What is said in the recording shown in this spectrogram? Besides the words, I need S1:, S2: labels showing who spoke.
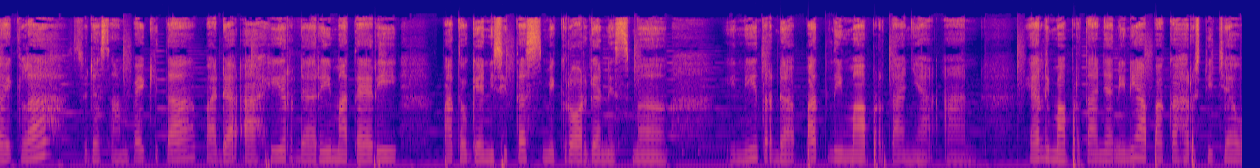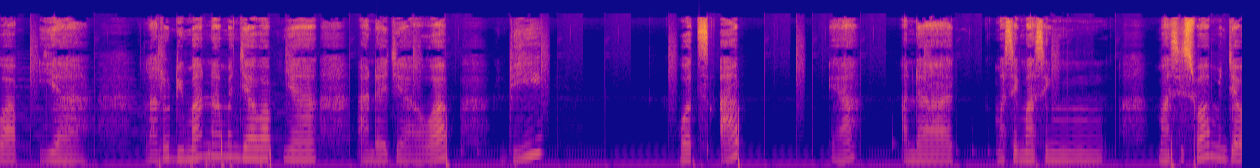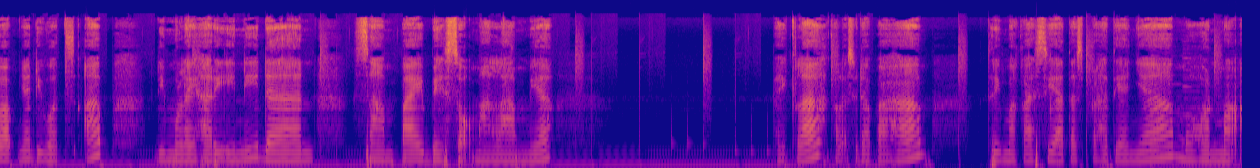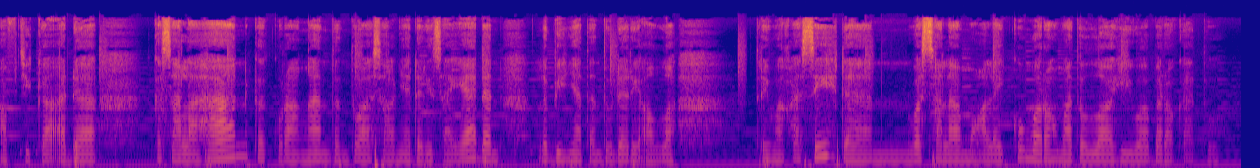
S1: Baiklah, sudah sampai kita pada akhir dari materi patogenisitas mikroorganisme. Ini terdapat lima pertanyaan. Ya, lima pertanyaan ini apakah harus dijawab? Iya. Lalu di mana menjawabnya? Anda jawab di WhatsApp ya. Anda masing-masing mahasiswa menjawabnya di WhatsApp dimulai hari ini dan sampai besok malam ya. Baiklah, kalau sudah paham, terima kasih atas perhatiannya. Mohon maaf jika ada kesalahan, kekurangan tentu asalnya dari saya dan lebihnya tentu dari Allah. Terima kasih dan wassalamualaikum warahmatullahi wabarakatuh.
